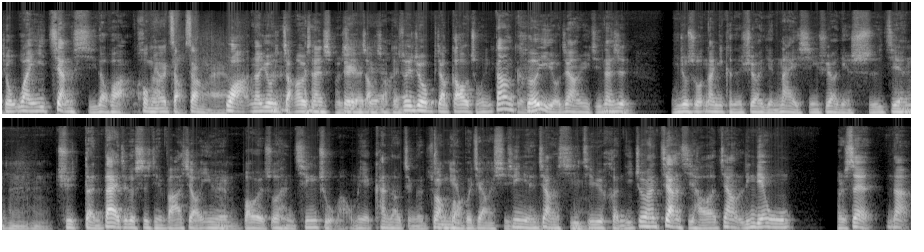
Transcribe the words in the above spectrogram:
就万一降息的话，后面会涨上来，哇，那又是涨二三十 percent 涨上来，所以就比较高的憧憬。当然可以有这样的预期，但是。我们就说，那你可能需要一点耐心，需要一点时间，去等待这个事情发酵。因为保伟说很清楚嘛，我们也看到整个状况，今年不降息，今年降息几率很低。就算降息好了，降零点五 percent，那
